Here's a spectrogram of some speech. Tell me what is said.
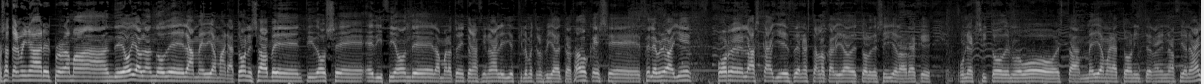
Vamos a terminar el programa de hoy hablando de la media maratón, esa 22 eh, edición de la Maratón Internacional y 10 kilómetros Villa del Tratado que se celebró ayer por eh, las calles de nuestra localidad de Tordesillas. La verdad que un éxito de nuevo esta media maratón internacional.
